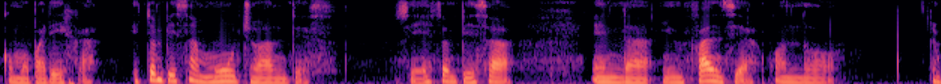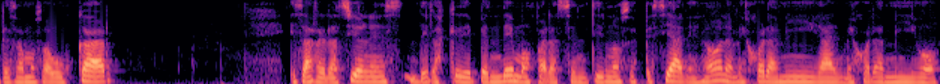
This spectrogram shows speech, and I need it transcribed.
como pareja. Esto empieza mucho antes. ¿sí? Esto empieza en la infancia, cuando empezamos a buscar esas relaciones de las que dependemos para sentirnos especiales, ¿no? La mejor amiga, el mejor amigo,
